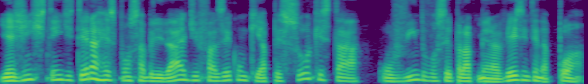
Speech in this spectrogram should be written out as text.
E a gente tem de ter a responsabilidade de fazer com que a pessoa que está ouvindo você pela primeira vez entenda, porra,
